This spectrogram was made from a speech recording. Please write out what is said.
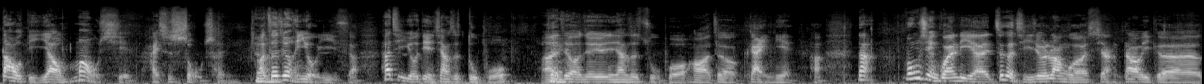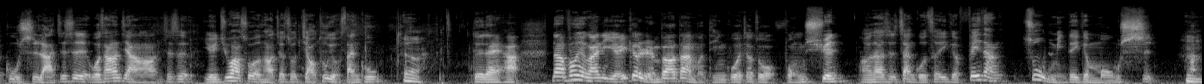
到底要冒险还是守城啊，嗯这就很有意思啊。它其实有点像是赌博啊，这种就有点像是主播哈、这种概念啊。那风险管理啊，这个其实就让我想到一个故事啦，就是我常常讲啊，就是有一句话说得很好，叫做“狡兔有三窟”。嗯对不对哈？那风险管理有一个人，不知道大家有没有听过，叫做冯轩啊、他是战国策一个非常著名的一个谋士。嗯，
